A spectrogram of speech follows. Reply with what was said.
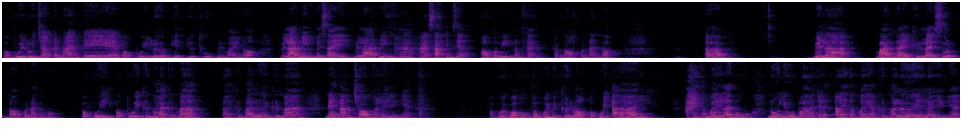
ปลาปุ๋ยรู้จักกันมาตั้งแต่ปลาปุ๋ยเริ่มเฮ็ด YouTube ใหม่ๆเนาะเวลาวิ่งไปใส่เวลาวิ่งหาหาซักจังเสียเขาก็วิ่งน้กันกับน้องคนนั้นเนาะ เวลาบ้านใดขึ้นไล่สุดน้องคนนั้นก็บอกป้าปุ๋ยป้าปุ๋ยขึ้นมาขึ้นมา อ่าขึ้นมาเลยขึ้นมา แนะนำช่องอะไรอย่างเงี้ยป้าปุ๋ยบอกอืมป้าปุ๋ยไม่ขึ้นหรอกป้าปุ๋ยอายอายทำไมล่ะหนูหนูอยู่บ้านจะอายทำไมอะขึ้นมาเลยอะไรอย่างเงี้ย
